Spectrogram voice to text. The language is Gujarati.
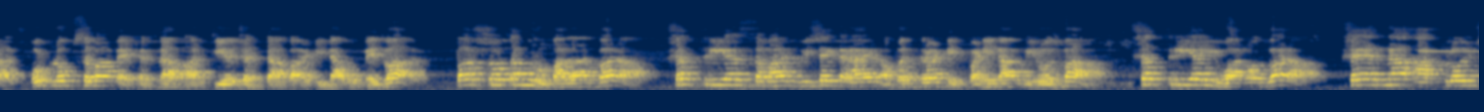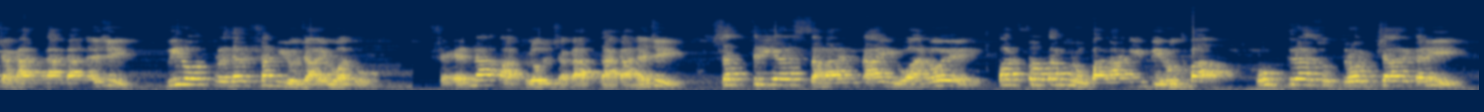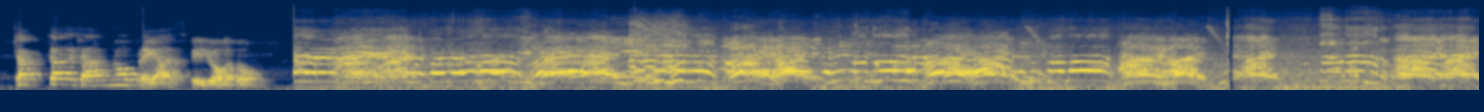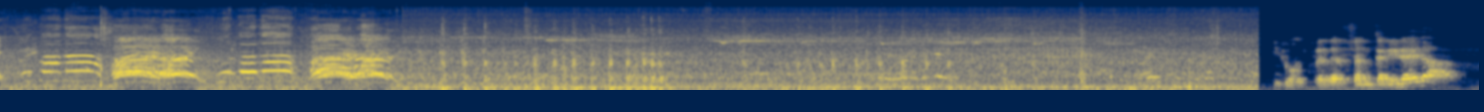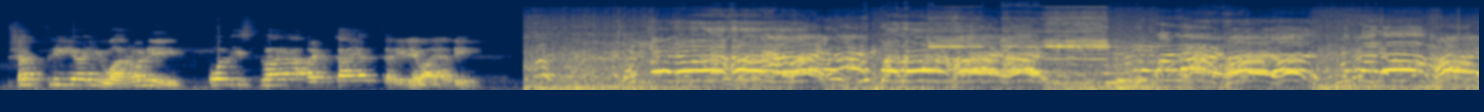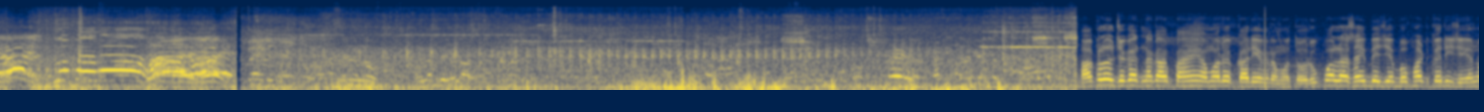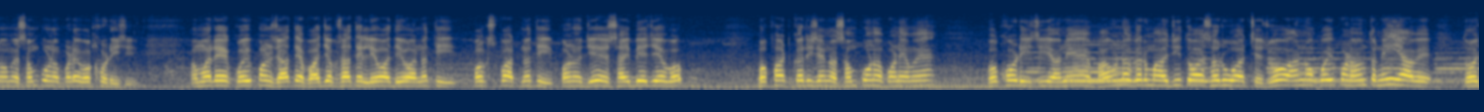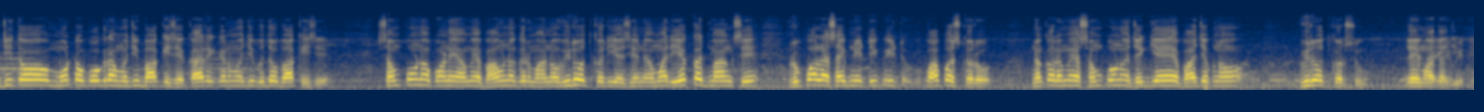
રાજકોટ લોકસભા બેઠકના ભારતીય જનતા પાર્ટીના ઉમેદવાર પરસોત્તમ રૂપાલા દ્વારા ક્ષત્રિય સમાજ વિશે કરાયેલ અભદ્ર ટિપ્પણીના વિરોધમાં ક્ષત્રિય યુવાનો દ્વારા શહેરના આકલોલ ચકાતનાકા નજીક વિરોધ પ્રદર્શન યોજાયું હતું. શહેરના આકલોલ ચકાતનાકા નજીક ક્ષત્રિય સમાજના યુવાનોએ પરસોત્તમ રૂપાલાની વિરુદ્ધમાં ઉગ્ર સૂત્રોચ્ચાર કરી ચક્કાજામનો પ્રયાસ કર્યો હતો વિરોધ પ્રદર્શન કરી રહેલા ક્ષત્રિય યુવાનોને પોલીસ દ્વારા અટકાયત કરી લેવાઈ હતી આકલોલ જગત નકા પાસે અમારો કાર્યક્રમ હતો. રૂપાલા સાહેબે જે બફાટ કરી છે, એનો અમે સંપૂર્ણપણે વખોડી છીએ અમારે કોઈ પણ જાતે ભાજપ સાથે લેવા દેવા નથી, પક્ષપાત નથી, પણ જે સાહેબે જે બફાટ કરી છે, એનો સંપૂર્ણપણે અમે વખોડી છીએ અને ભાવનગરમાં હજી તો આ શરૂઆત છે. જો આનો કોઈ પણ અંત નહીં આવે, તો હજી તો મોટો પ્રોગ્રામ હજી બાકી છે, કાર્યક્રમ હજી બધો બાકી છે. સંપૂર્ણપણે અમે ભાવનગરમાં આનો વિરોધ કરીએ છીએ અને અમારી એક જ માંગ છે, રૂપાલા સાહેબની ટિકિટ વાપસ કરો. નકર અમે સંપૂર્ણ જગ્યાએ ભાજપનો વિરોધ કરશું. જય માતાજી.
